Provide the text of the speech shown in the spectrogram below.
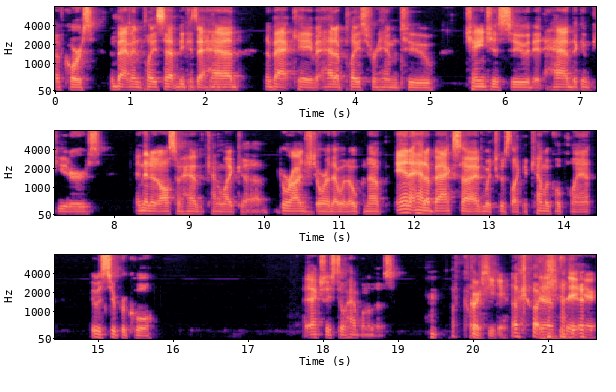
Of course, the Batman playset because it had the Batcave. It had a place for him to change his suit. It had the computers, and then it also had kind of like a garage door that would open up, and it had a backside which was like a chemical plant. It was super cool. I actually still have one of those. Of Of course you do. Of course. Yeah, you do. here.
